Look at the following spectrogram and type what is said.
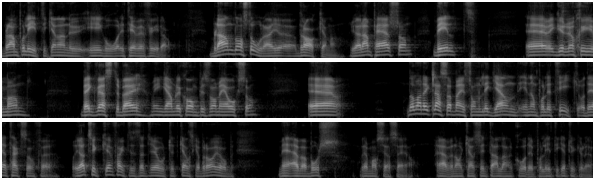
bland politikerna nu igår i TV4. Bland de stora eh, drakarna. Göran Persson, Bildt, eh, Gudrun Schyman, Bengt Westerberg, min gamle kompis, var med också. Eh, de hade klassat mig som legend inom politik och det är jag tacksam för. Och jag tycker faktiskt att jag har gjort ett ganska bra jobb med Ebba Busch, det måste jag säga. Även om kanske inte alla KD-politiker tycker det.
